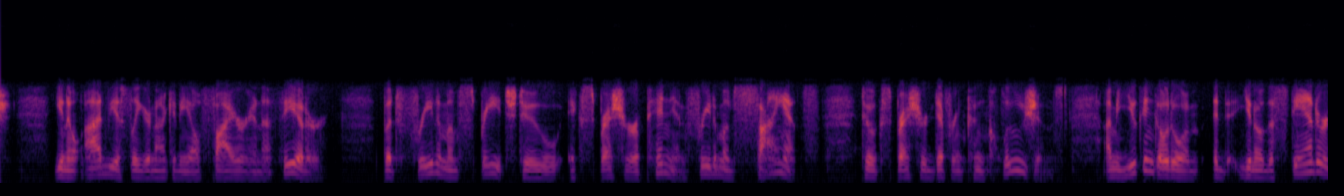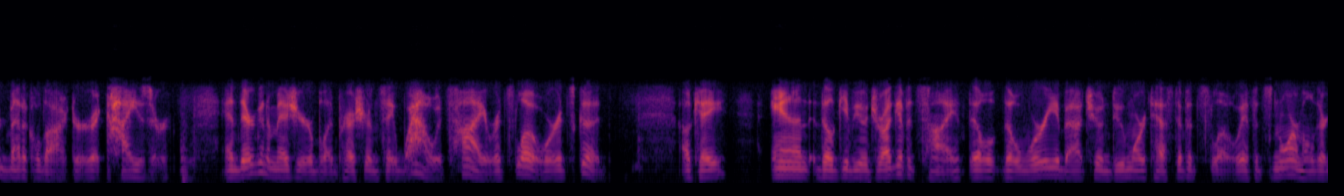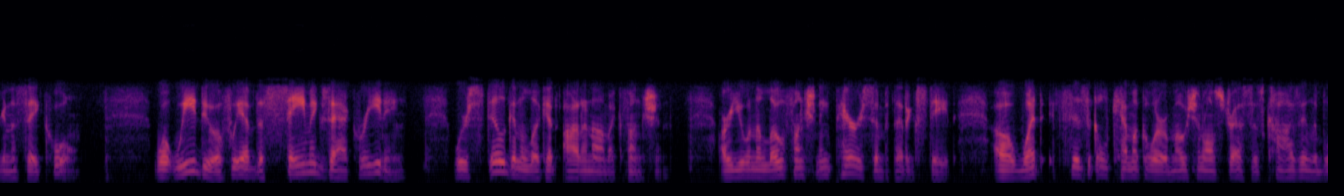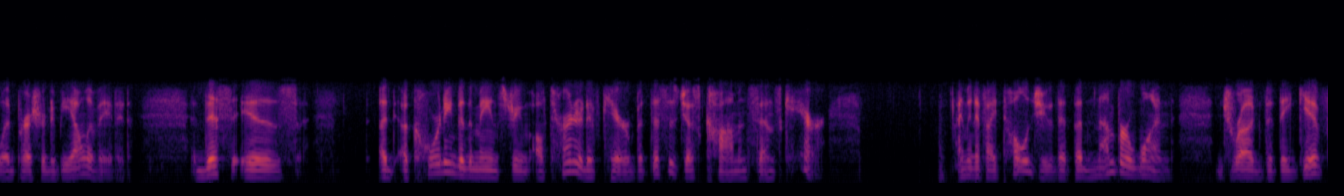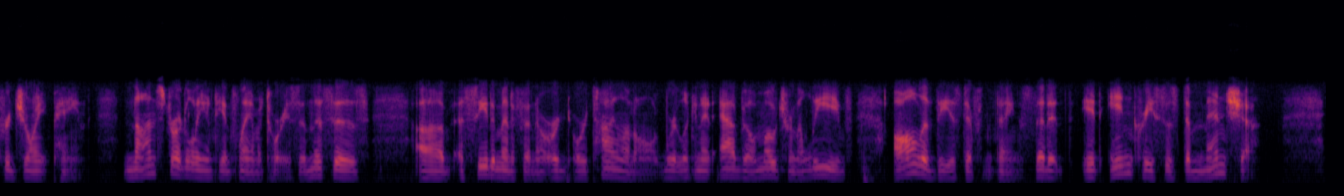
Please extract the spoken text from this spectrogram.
You know, obviously you're not going to yell fire in a theater, but freedom of speech to express your opinion, freedom of science to express your different conclusions. I mean, you can go to a, you know, the standard medical doctor at Kaiser, and they're going to measure your blood pressure and say, "Wow, it's high," or "It's low," or "It's good." Okay, and they'll give you a drug if it's high. They'll they'll worry about you and do more tests if it's low. If it's normal, they're going to say, "Cool." What we do, if we have the same exact reading, we're still going to look at autonomic function. Are you in a low functioning parasympathetic state? Uh, what physical, chemical, or emotional stress is causing the blood pressure to be elevated? This is, a, according to the mainstream, alternative care, but this is just common sense care. I mean, if I told you that the number one drug that they give for joint pain, non steroidal anti inflammatories, and this is uh, acetaminophen or, or Tylenol. We're looking at Advil, Motrin, Aleve, all of these different things. That it it increases dementia.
